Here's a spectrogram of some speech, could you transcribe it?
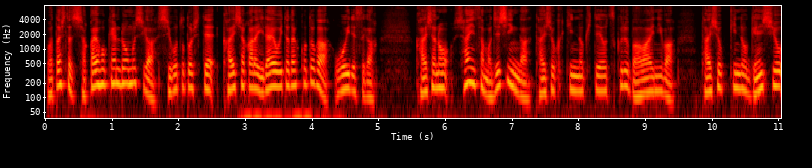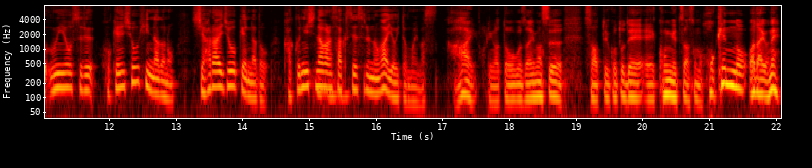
私たち社会保険労務士が仕事として会社から依頼をいただくことが多いですが会社の社員様自身が退職金の規定を作る場合には退職金の原資を運用する保険商品などの支払い条件など確認しながら作成するのが良いと思います。はいありがとうございます。さあということで、えー、今月はその保険の話題をね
